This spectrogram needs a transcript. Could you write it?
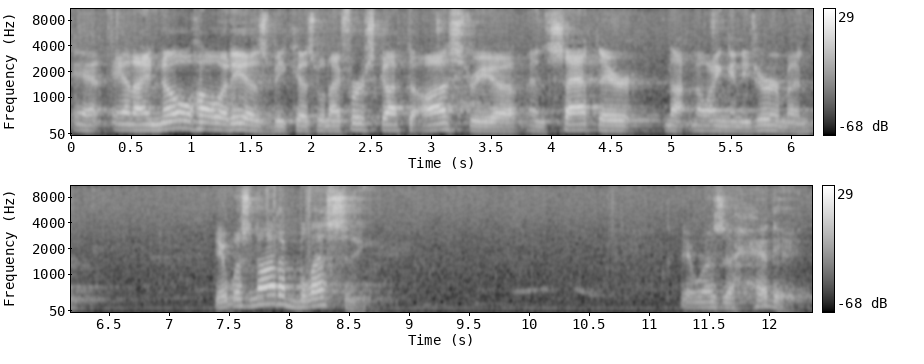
And, and I know how it is because when I first got to Austria and sat there not knowing any German, it was not a blessing, it was a headache.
